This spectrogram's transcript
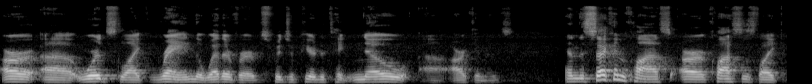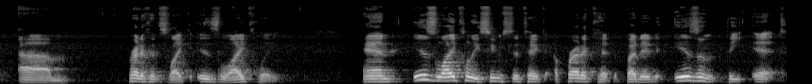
are uh, words like rain, the weather verbs, which appear to take no uh, arguments. And the second class are classes like um, predicates like is likely. And is likely seems to take a predicate, but it isn't the it.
